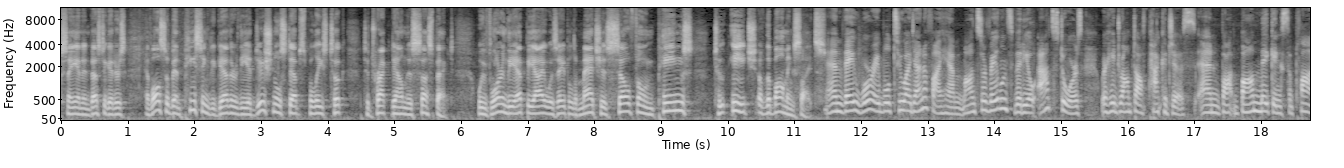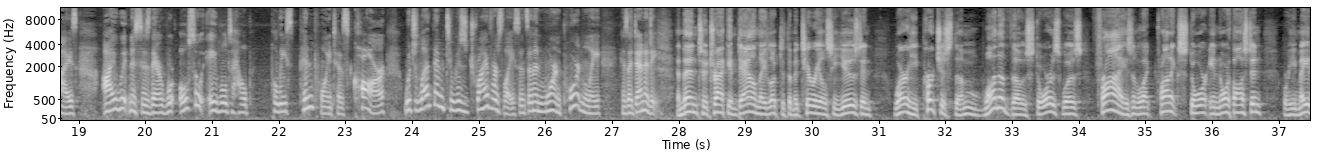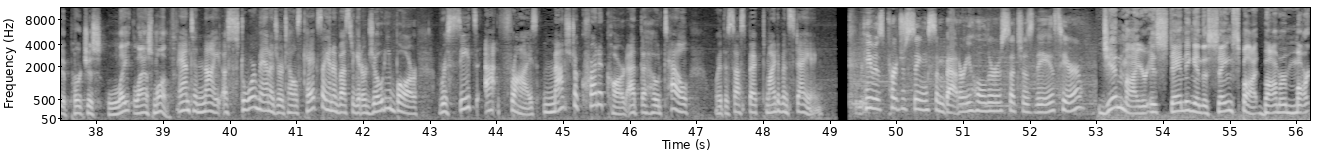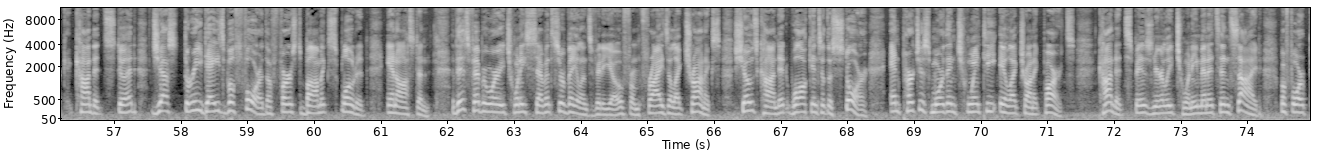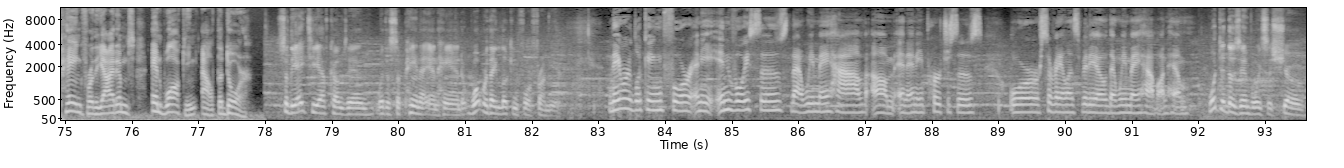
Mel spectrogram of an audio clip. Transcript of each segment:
KXAN investigators have also been piecing together the additional steps police took to track down this suspect. We've learned the FBI was able to match his cell phone pings to each of the bombing sites. And they were able to identify him on surveillance video at stores where he dropped off packages and bought bomb making supplies. Eyewitnesses there were also able to help police pinpoint his car, which led them to his driver's license and then, more importantly, his identity. And then to track him down, they looked at the materials he used and where he purchased them. One of those stores was Fry's, an electronics store in North Austin, where he made a purchase late last month. And tonight, a store manager tells KXAN investigator Jody Barr receipts at Fry's matched a credit card at the hotel where the suspect might have been staying. He was purchasing some battery holders such as these here. Jen Meyer is standing in the same spot bomber Mark Conditt stood just three days before the first bomb exploded in Austin. This February 27th surveillance video from Fry's Electronics shows Conditt walk into the store and purchase more than 20 electronic parts. Conditt spends nearly 20 minutes inside before paying for the items and walking out the door. So the ATF comes in with a subpoena in hand. What were they looking for from you? They were looking for any invoices that we may have um, and any purchases or surveillance video that we may have on him. What did those invoices show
